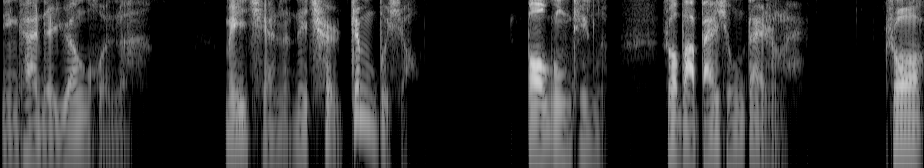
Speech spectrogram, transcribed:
您看这冤魂啊，没钱了，那气儿真不小。包公听了，说：“把白熊带上来，说，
